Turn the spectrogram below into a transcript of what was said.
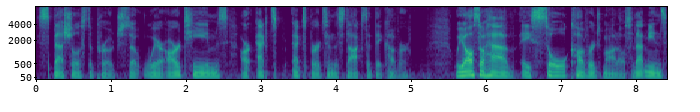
specialist approach, so where our teams are ex- experts in the stocks that they cover. We also have a sole coverage model. So that means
